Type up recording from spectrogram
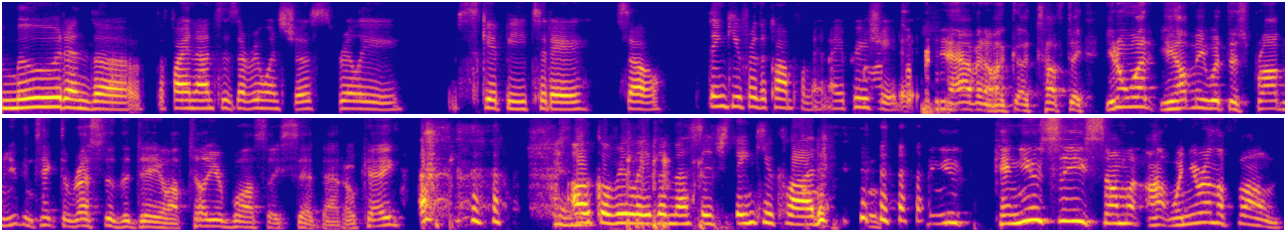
mood and the, the finances. Everyone's just really skippy today. So thank you for the compliment. I appreciate it. You're having a, a tough day. You know what? You help me with this problem. You can take the rest of the day off. Tell your boss I said that, okay? I'll go relay the message. Thank you, Claude. Can you, can you see someone, uh, when you're on the phone,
